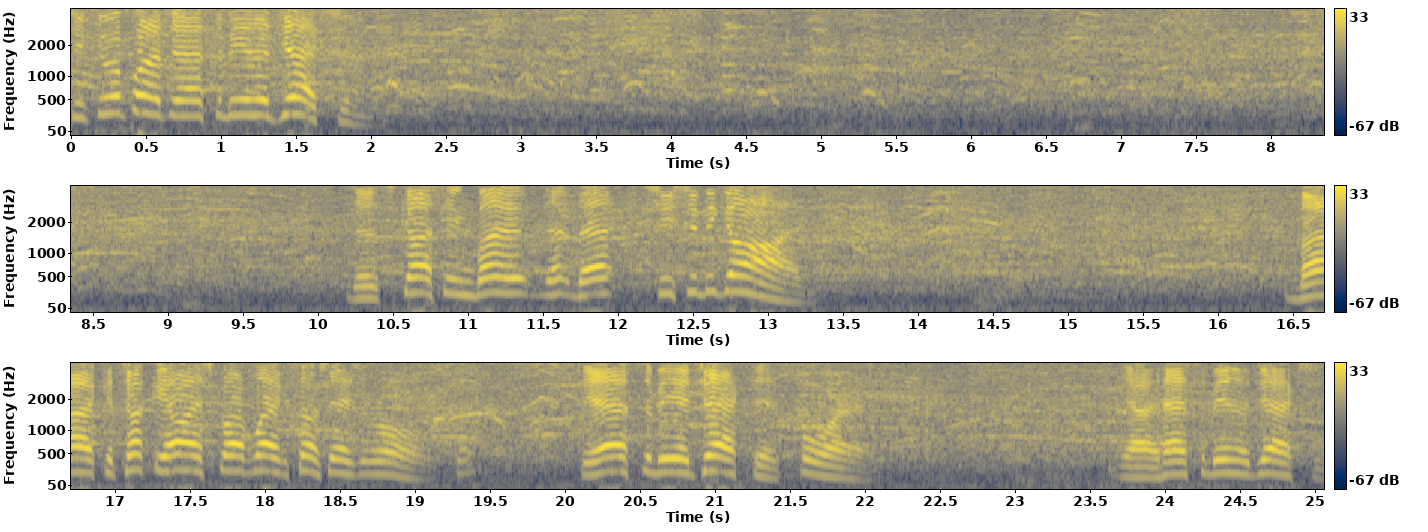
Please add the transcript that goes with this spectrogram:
She threw a punch. It has to be an ejection. Discussing but that, that she should be gone. By Kentucky High School Athletic Association rules. She has to be ejected for it. Yeah, it has to be an ejection.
